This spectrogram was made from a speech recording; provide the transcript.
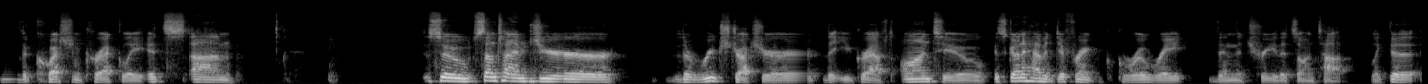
the question correctly, it's um, so sometimes your the root structure that you graft onto is going to have a different grow rate than the tree that's on top. Like the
